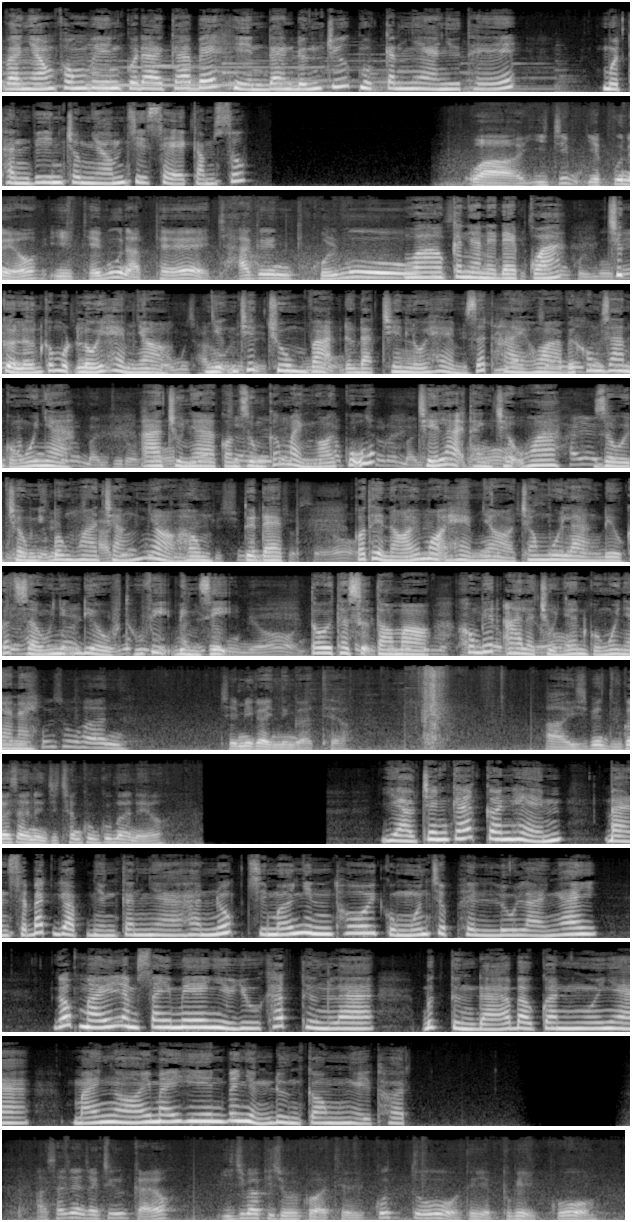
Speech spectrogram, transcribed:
Và nhóm phóng viên của đài KBS hiện đang đứng trước một căn nhà như thế. Một thành viên trong nhóm chia sẻ cảm xúc. Wow, căn nhà này đẹp quá. Trước cửa lớn có một lối hẻm nhỏ. Những chiếc chum vại được đặt trên lối hẻm rất hài hòa với không gian của ngôi nhà. À, chủ nhà còn dùng các mảnh ngói cũ chế lại thành chậu hoa, rồi trồng những bông hoa trắng nhỏ hồng, tuyệt đẹp. Có thể nói mọi hẻm nhỏ trong ngôi làng đều cất giấu những điều thú vị bình dị. Tôi thật sự tò mò, không biết ai là chủ nhân của ngôi nhà này. 재미가 있는 것 같아요. 아, 이 집에 누가 사는지 참 궁금하네요. Dạo trên các con hẻm, bạn sẽ bắt gặp những căn nhà Hanok chỉ mới nhìn thôi cũng muốn chụp hình lưu lại ngay. Góc máy làm say mê nhiều du khách thường là bức tường đá bao quanh ngôi nhà, mái ngói, mái hiên với những đường cong nghệ thuật. 아, 사진 한 장 찍을까요? 이 집 앞이 좋을 것 같아요. 꽃도 되게 예쁘게 있고, 예,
